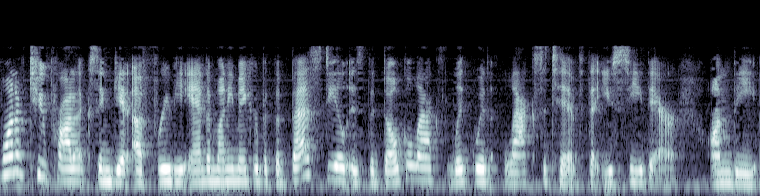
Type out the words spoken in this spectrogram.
one of two products and get a freebie and a moneymaker, but the best deal is the Dulcolax liquid laxative that you see there on the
